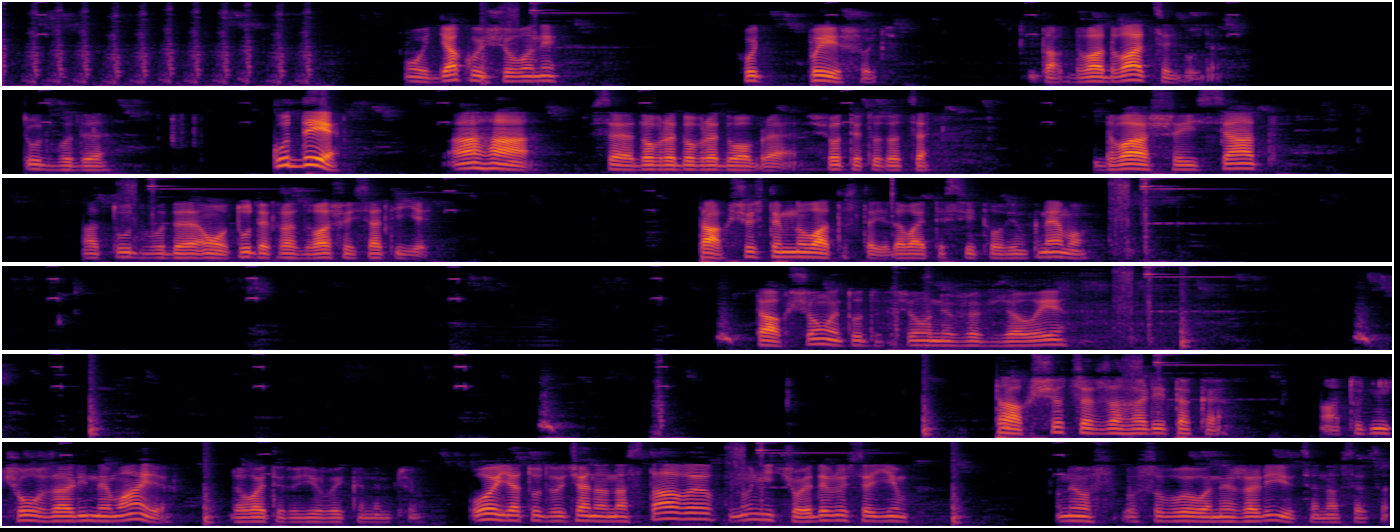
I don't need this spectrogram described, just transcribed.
Ой, дякую, що вони хоч пишуть. Так, 2.20 буде. Тут буде. Куди? Ага. Все, добре, добре, добре. Що ти тут оце? 2.60. А тут буде. О, тут якраз 2.60 і є. Так, щось темнувато стає. Давайте світло вімкнемо. Так, що ми тут? Що вони вже взяли? Так, що це взагалі таке? А, тут нічого взагалі немає. Давайте тоді викинемо цю. Ой, я тут, звичайно, наставив. Ну нічого, я дивлюся їм. Вони ос- особливо не жаліються на все це.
